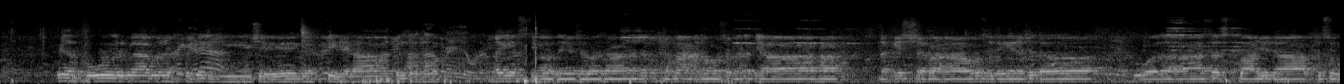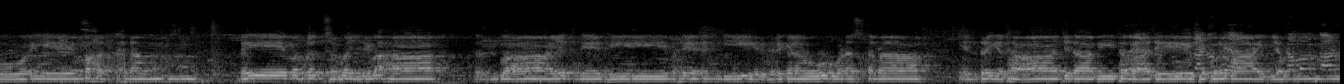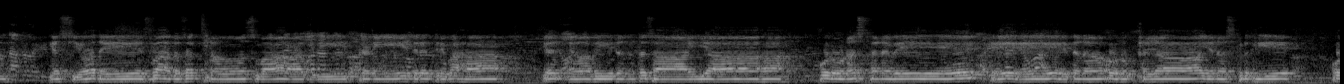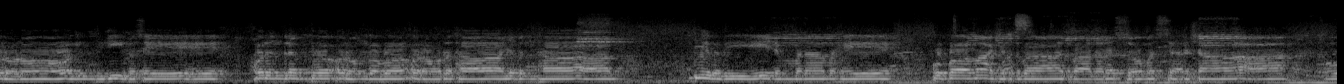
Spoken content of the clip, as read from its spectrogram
देशवसानसक्षमानो शमरत्याः न किशवांसुरेण शत गोदासस्वायुजाप्तसूर्ये महद्धनं दयेम वृत्सवज्रिवः तन्त्वायज्ञे धीरीमहे रङ्गीर्भिर्गणौ वनस्तमा इन्द्र यथा चिदावीथवादेश पुरमाय्यम् यस्य ते स्वादसख्नो स्वाग्रीप्रणीतिरत्रिवः यज्ञवीरन्तसाय्याः पुरुणस्तनवे एतन उरुक्षयाय नस्कृति उरुणो इन्दिजीवसे उरुन्द्रभ्य उरुङ्गव उरुरथाय बन्धा। देववीजं मनामहे उपमाशब्दवाद्वा नरः सोमस्य हर्षा। ॐ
